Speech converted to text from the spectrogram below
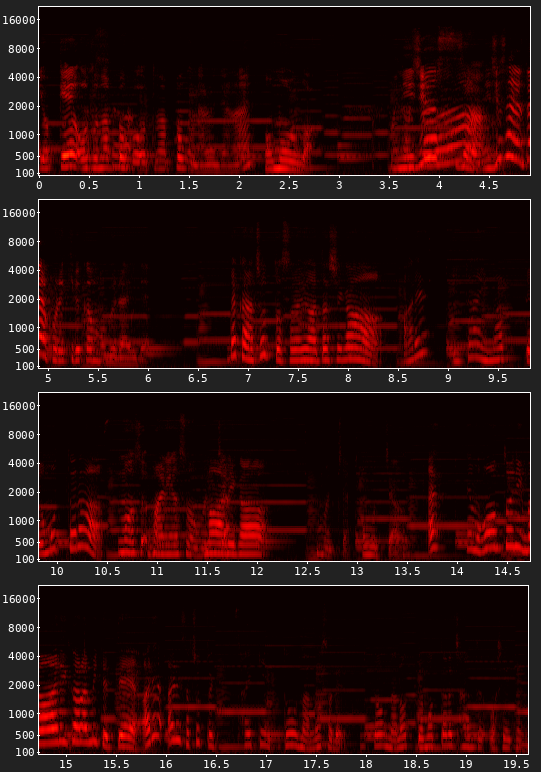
余計大人っぽく大人っぽくなるんじゃない？思うわ。もう 20, そう20歳だったらこれ着るかもぐらいで。だからちょっとそれで私があれ？痛いなって思ったらもうそう周りがそう思っちゃう。周りが思っちゃう。思っちゃう。え？でも本当に周りから見ててあれ？アリサちょっと最近どうなの？それ。どうなの？って思ったらちゃんと教えてね。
